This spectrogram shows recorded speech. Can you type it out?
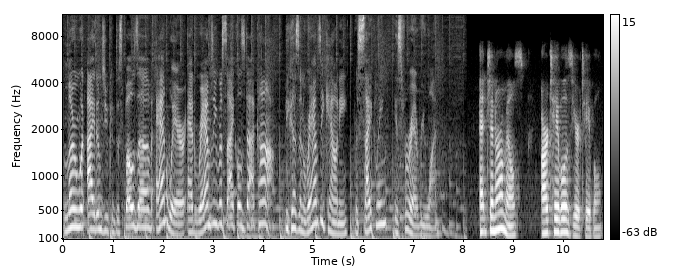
Learn what items you can dispose of and where at RamseyRecycles.com. Because in Ramsey County, recycling is for everyone. At General Mills, our table is your table,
